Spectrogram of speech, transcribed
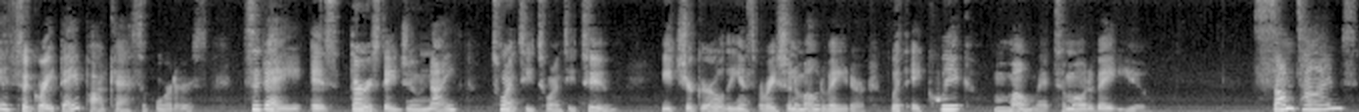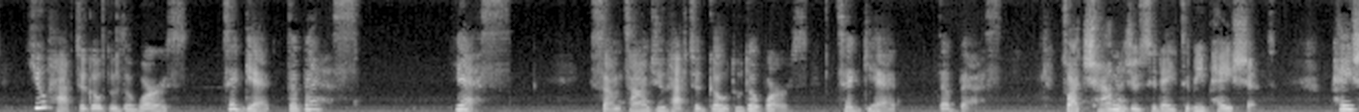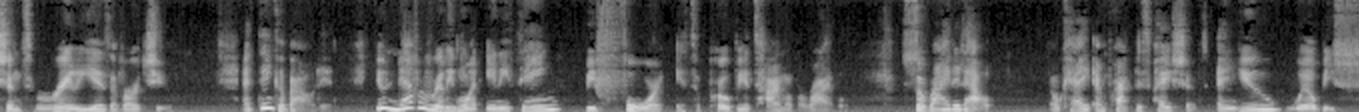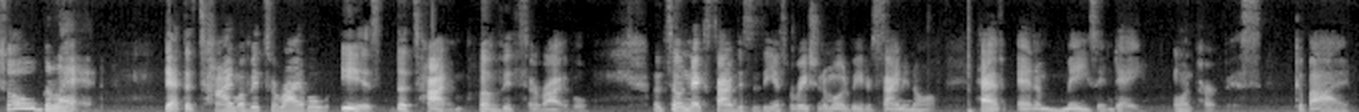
It's a great day, podcast supporters. Today is Thursday, June 9th, 2022. It's your girl, the inspirational motivator, with a quick moment to motivate you. Sometimes you have to go through the worst to get the best. Yes, sometimes you have to go through the worst to get the best. So I challenge you today to be patient. Patience really is a virtue. And think about it. You never really want anything before its appropriate time of arrival. So write it out, okay? And practice patience. And you will be so glad that the time of its arrival is the time of its arrival. Until next time, this is the Inspirational Motivator signing off. Have an amazing day on purpose. Goodbye.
